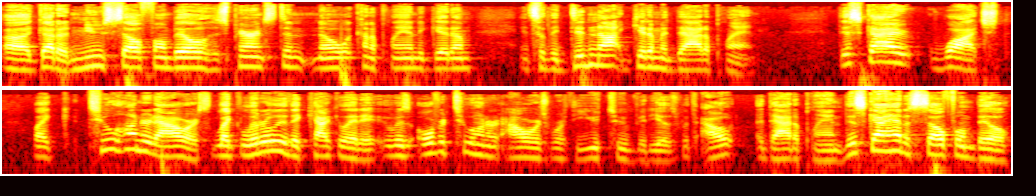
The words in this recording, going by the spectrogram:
uh, got a new cell phone bill. His parents didn't know what kind of plan to get him, and so they did not get him a data plan. This guy watched like 200 hours. Like literally, they calculated it was over 200 hours worth of YouTube videos without a data plan. This guy had a cell phone bill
